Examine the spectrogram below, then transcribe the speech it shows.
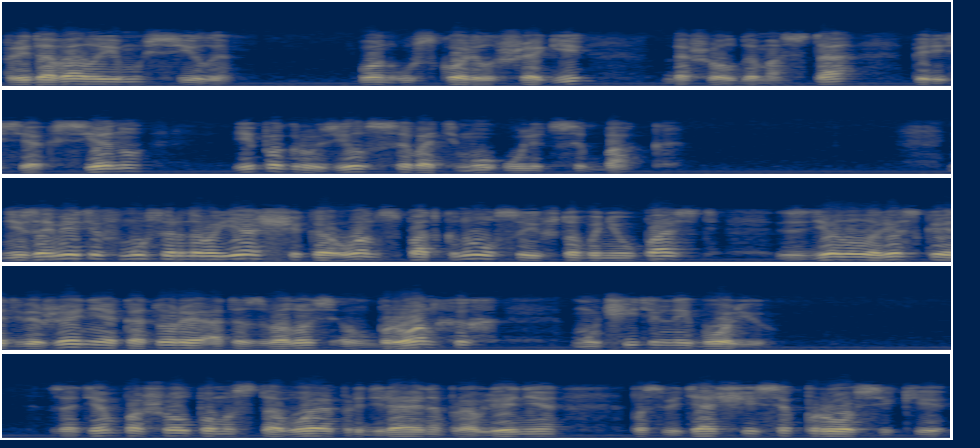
придавало ему силы. Он ускорил шаги, дошел до моста, пересек сену и погрузился во тьму улицы Бак. Не заметив мусорного ящика, он споткнулся и, чтобы не упасть, сделал резкое движение, которое отозвалось в бронхах мучительной болью. Затем пошел по мостовой, определяя направление по светящейся просеке,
